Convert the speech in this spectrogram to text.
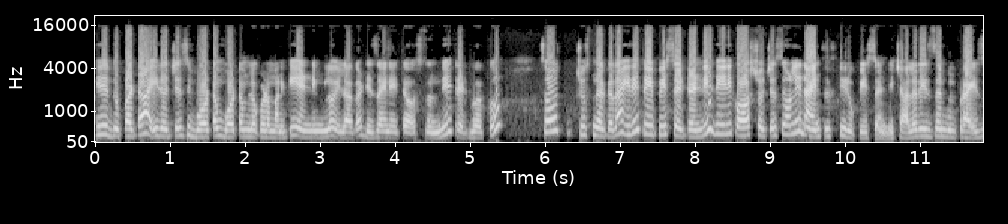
ఇది దుపట్టా ఇది వచ్చేసి బాటమ్ బాటమ్లో కూడా మనకి ఎండింగ్లో ఇలాగా డిజైన్ అయితే వస్తుంది థ్రెడ్ వర్క్ సో చూస్తున్నారు కదా ఇది త్రీ పీస్ సెట్ అండి. దీని కాస్ట్ వచ్చేసి ఓన్లీ నైన్ ఫిఫ్టీ రూపీస్ అండి. చాలా reasonable price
